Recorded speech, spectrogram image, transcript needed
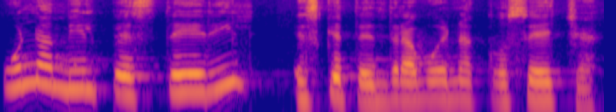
Una milpa estéril es que tendrá buena cosecha.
